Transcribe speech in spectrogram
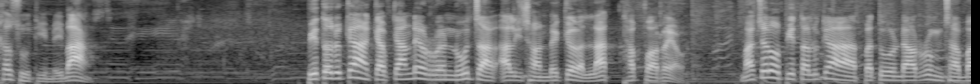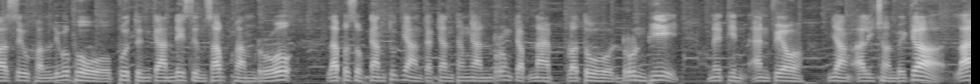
เข้าสู่ทีมได้บ้าง ปีเตอร์ลูก้ากับการได้เรียนรู้จากอาริชอนเบเกอร์และทัฟฟอร์เรล มาเชโลปีตาลูก้าประตูดาวรุ่งชาวบราซิลของลิเวอร์พูลพูดถึงการได้ซึมซับความรู้ และประสบการณ์ทุกอย่างจากการทำงานร่วมกับนายประตูรุ่นพี่ ในทินแอนฟิลด์อย่างอาริชอนเบเกอร์และ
